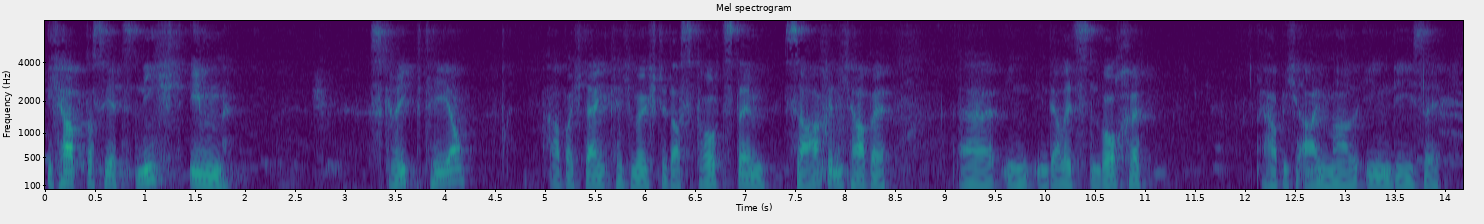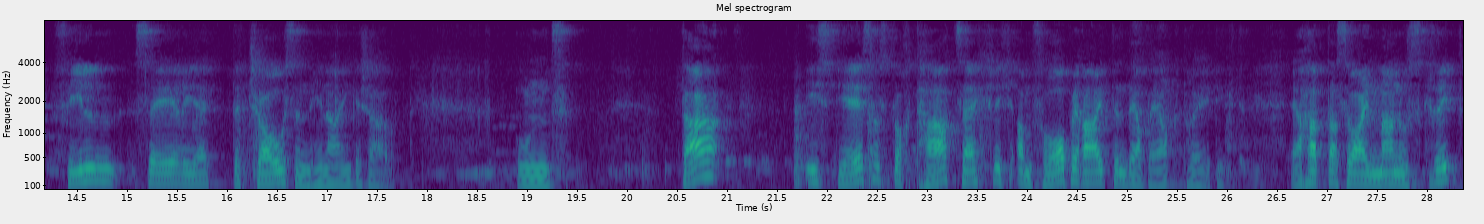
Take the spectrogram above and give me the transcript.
Ich habe das jetzt nicht im Skript hier, aber ich denke, ich möchte das trotzdem sagen. Ich habe äh, in, in der letzten Woche habe ich einmal in diese Filmserie The Chosen hineingeschaut. Und da ist Jesus doch tatsächlich am Vorbereiten der Bergpredigt. Er hat da so ein Manuskript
